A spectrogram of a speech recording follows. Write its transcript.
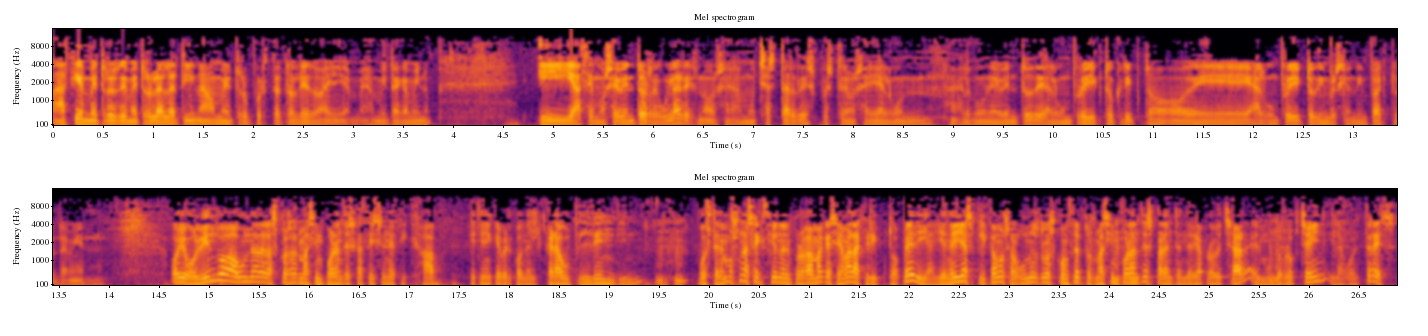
a 100 metros de Metro La Latina o Metro Puerta Toledo, ahí a, mitad camino. Y hacemos eventos regulares, ¿no? O sea, muchas tardes pues tenemos ahí algún, algún evento de algún proyecto cripto o de algún proyecto de inversión de impacto también. Oye, volviendo a una de las cosas más importantes que hacéis en Ethic Hub, que tiene que ver con el crowd lending, pues tenemos una sección en el programa que se llama la Criptopedia y en ella explicamos algunos de los conceptos más importantes para entender y aprovechar el mundo blockchain y la web 3.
